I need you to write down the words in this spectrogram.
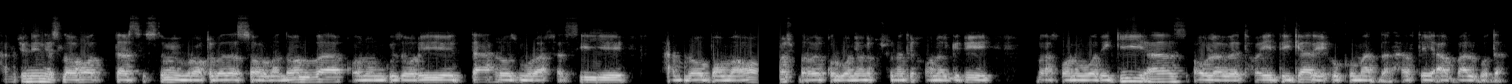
همچنین اصلاحات در سیستم مراقبت از سالمندان و قانونگذاری ده روز مرخصی همراه با برای قربانیان خشونت خانگیری و خانوادگی از اولویت های دیگر حکومت در هفته اول بوده.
